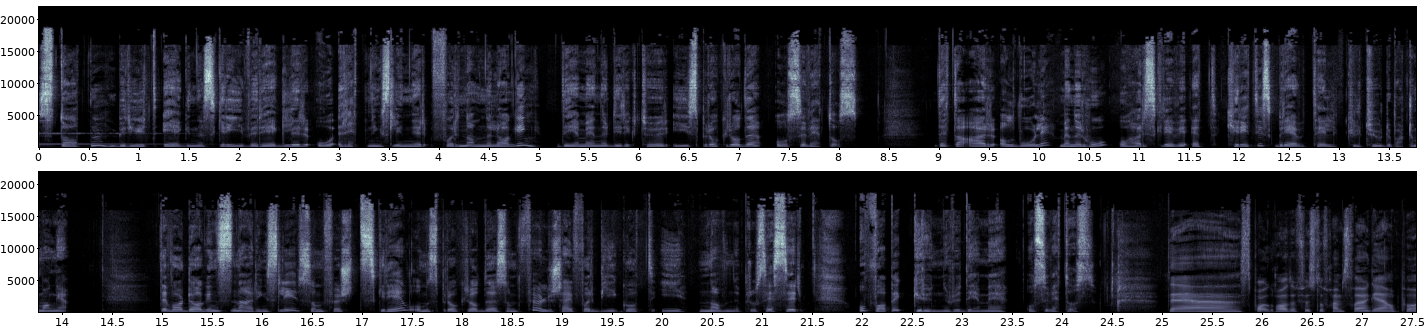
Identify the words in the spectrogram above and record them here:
Staten bryter egne skriveregler og retningslinjer for navnelaging. Det mener direktør i Språkrådet, Åse Vetås. Dette er alvorlig, mener hun, og har skrevet et kritisk brev til Kulturdepartementet. Det var Dagens Næringsliv som først skrev om Språkrådet som føler seg forbigått i navneprosesser. Og hva begrunner du det med, Åse Vettås? Det Språkrådet først og fremst reagerer på,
